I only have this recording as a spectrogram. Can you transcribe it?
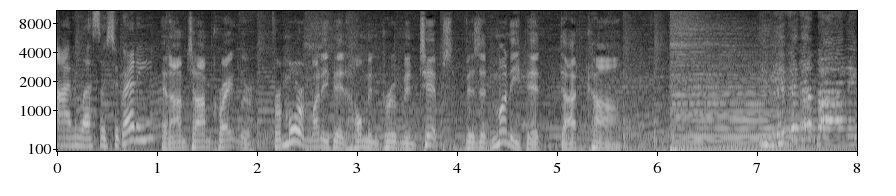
I'm Leslie Segrete. And I'm Tom Kraeutler. For more Money Pit home improvement tips, visit moneypit.com. You live in a money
